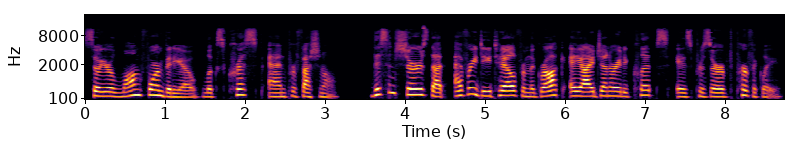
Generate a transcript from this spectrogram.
so your long-form video looks crisp and professional. This ensures that every detail from the Grok AI-generated clips is preserved perfectly.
